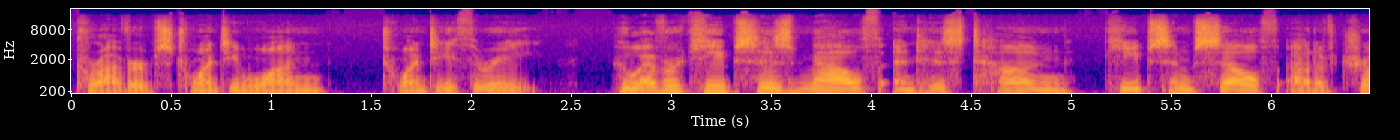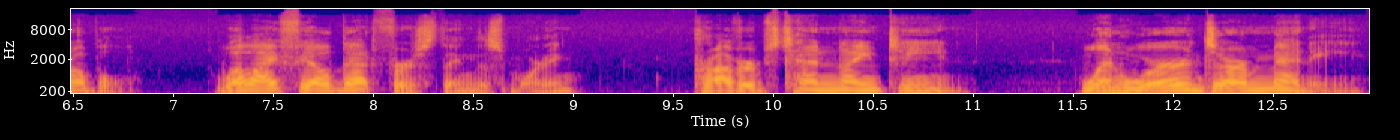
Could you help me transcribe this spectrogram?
Proverbs 21:23 Whoever keeps his mouth and his tongue keeps himself out of trouble. Well, I failed that first thing this morning. Proverbs 10:19. When words are many,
